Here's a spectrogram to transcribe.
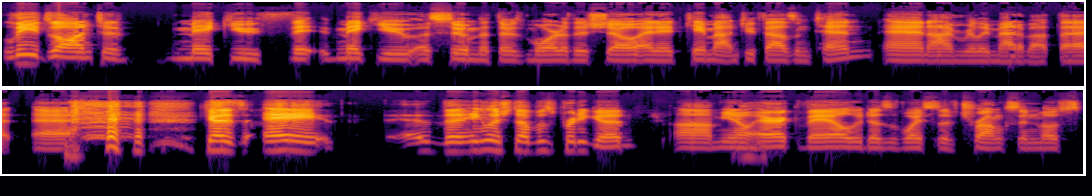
leads on to make you th- make you assume that there's more to this show and it came out in 2010 and i'm really mad about that. Because a the english dub was pretty good. Um, you know eric vale who does the voice of trunks in most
